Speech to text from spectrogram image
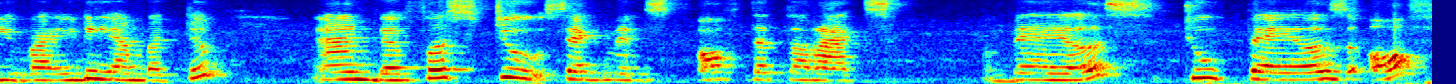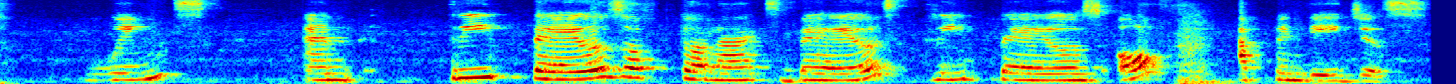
ഡിവൈഡ് ചെയ്യാൻ പറ്റും. And first two segments of the thorax bears two pairs of wings and three pairs of thorax bears three pairs of appendages.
